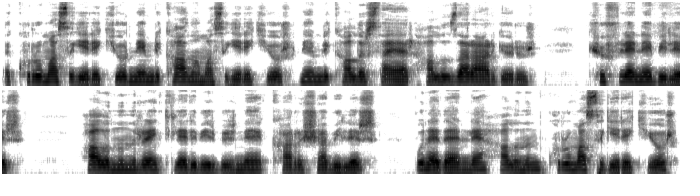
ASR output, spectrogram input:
e, kuruması gerekiyor, nemli kalmaması gerekiyor. Nemli kalırsa eğer halı zarar görür, küflenebilir halının renkleri birbirine karışabilir. Bu nedenle halının kuruması gerekiyor.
